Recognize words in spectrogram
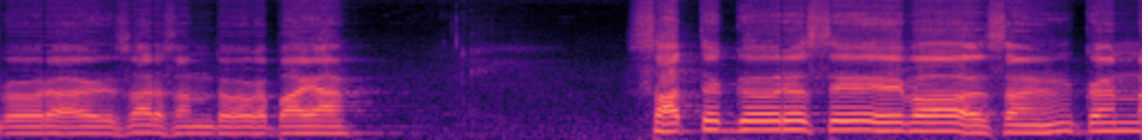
ਗੁਰ ਸਰ ਸੰਦੋਖ ਪਾਇਆ। ਸਤਿਗੁਰ ਸੇਵਾ ਸੰਕਨ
